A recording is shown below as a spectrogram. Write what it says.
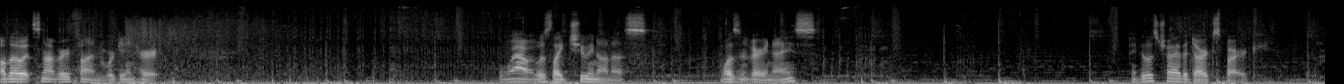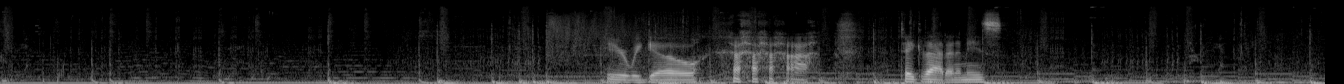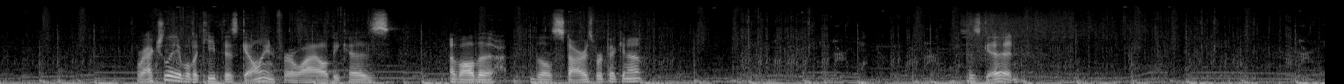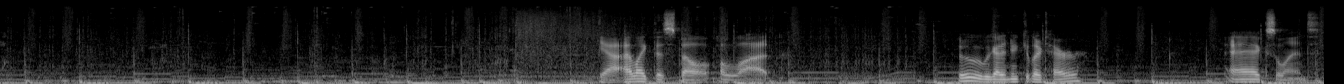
Although it's not very fun, we're getting hurt. Wow, it was like chewing on us. Wasn't very nice. Maybe let's try the Dark Spark. Here we go. Ha ha ha ha. Take that, enemies. We're actually able to keep this going for a while because of all the little stars we're picking up. This is good. Yeah, I like this spell a lot. Ooh, we got a nuclear terror. Excellent.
